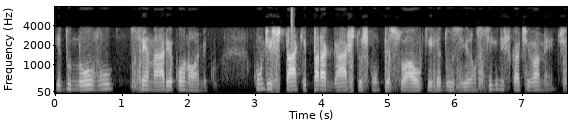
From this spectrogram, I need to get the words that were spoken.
e do novo cenário econômico, com destaque para gastos com pessoal que reduziram significativamente.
